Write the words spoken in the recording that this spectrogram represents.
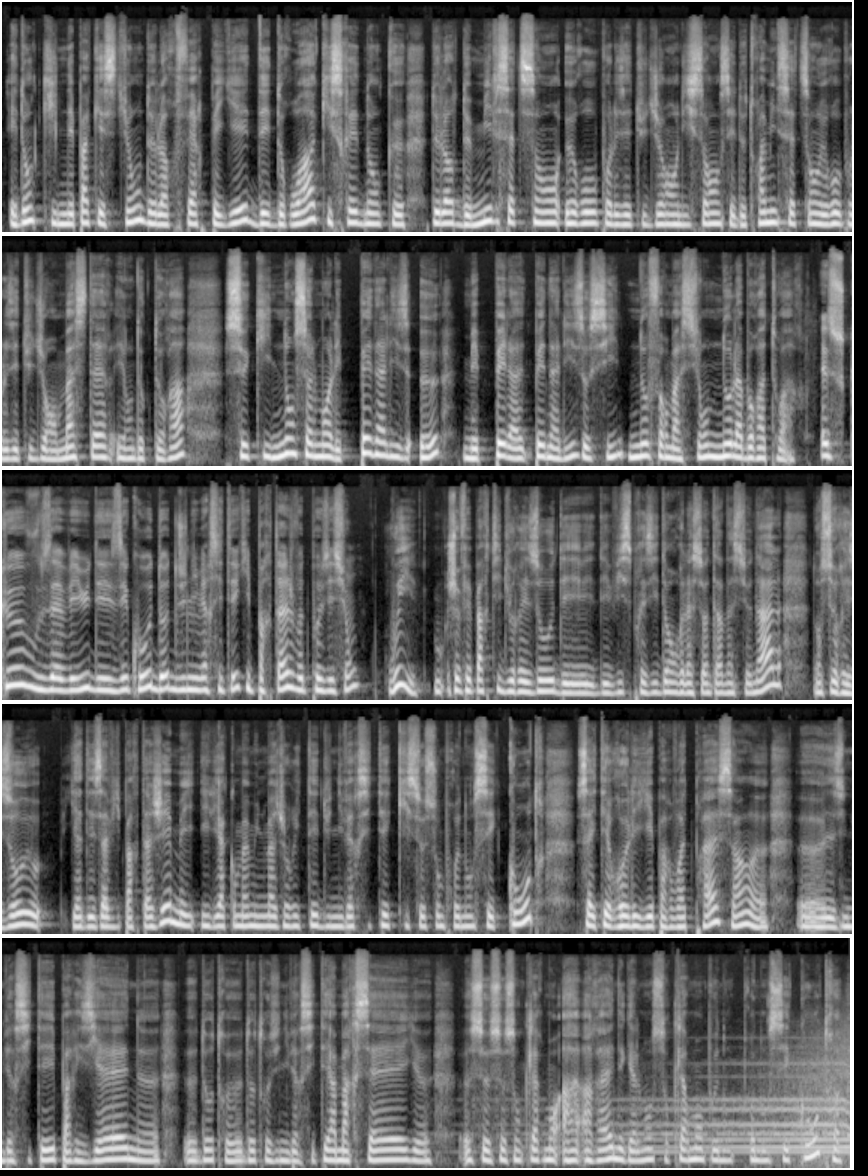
Et donc, il n'est pas question de leur faire payer des droits qui seraient donc euh, de l'ordre de 1700 euros pour les étudiants en licence et de 3700 euros pour les étudiants en master et en doctorat, ce qui non seulement les pénalise eux, mais pénalise aussi nos formations, nos laboratoires. Est-ce que vous avez eu des échos d'autres universités qui partagent votre position? Oui, je fais partie du réseau des, des vice-présidents en relations internationales. Dans ce réseau, il y a des avis partagés, mais il y a quand même une majorité d'universités qui se sont prononcées contre. Ça a été relayé par voie de presse, hein, euh, euh les universités parisiennes, euh, d'autres, universités à Marseille, euh, se, se, sont clairement, à, à, Rennes également, se sont clairement prononcées contre.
